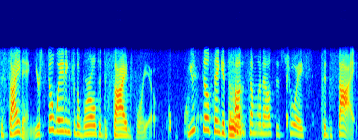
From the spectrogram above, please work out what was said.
deciding. You're still waiting for the world to decide for you. You still think it's Mm. of someone else's choice to decide.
